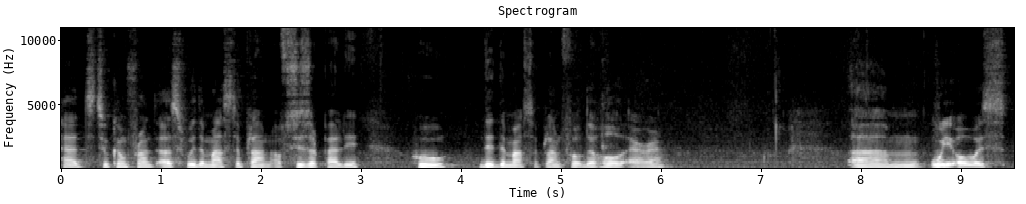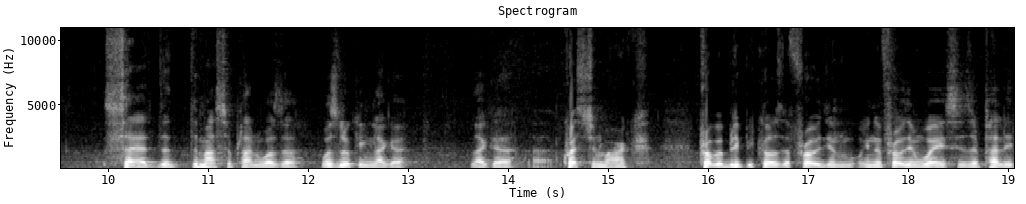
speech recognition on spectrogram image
had to confront us with the master plan of Cesar Pelli, who did the master plan for the whole area. Um, we always said that the master plan was a was looking like a like a, a question mark, probably because Freudian in a Freudian way, Cesar Pelli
